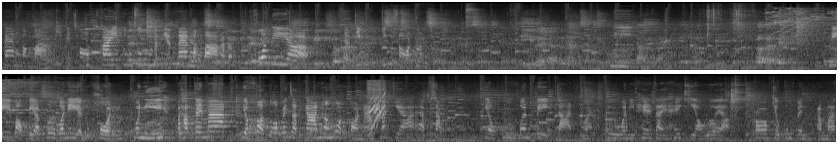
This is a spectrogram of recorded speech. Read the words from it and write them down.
แป้งบางๆดีเพชรชอบใกล้ตุ้มๆแบบเนี้ยแป้งบางๆอะแบบโคตรดีอะเดี๋ยวจิ้มจิ้มซอสก่อนนี่ดีปอกเปียะปูก็ดีอะทุกคน วันนี้ประทับใจมาก เดี๋ยวขอตัวไปจัดการทั้งหมดก่อนนะเมื่อกี้แอบสั่ง เกี๊ยวกุ้งเบิ้ลไปอีกจานด้วย คือวันนี้เทใจให้เกี๊ยวเลยอะเพราะเกี๊ยวกุ้งเป็นอมัส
